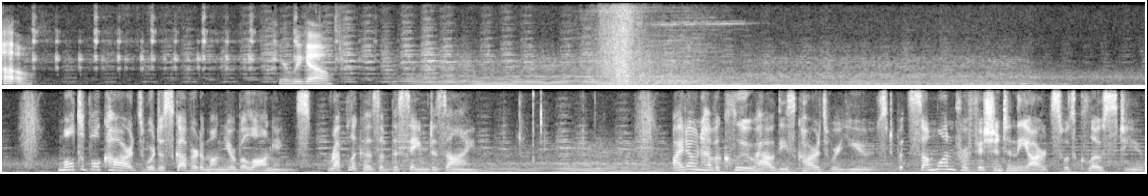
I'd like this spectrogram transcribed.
Uh-oh. Here we go. Multiple cards were discovered among your belongings, replicas of the same design. I don't have a clue how these cards were used, but someone proficient in the arts was close to you.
